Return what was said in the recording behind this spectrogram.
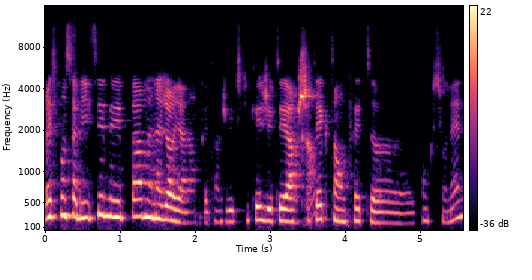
Responsabilité, mais pas managériale en fait. Hein. Je vais expliquer. J'étais architecte en fait fonctionnel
